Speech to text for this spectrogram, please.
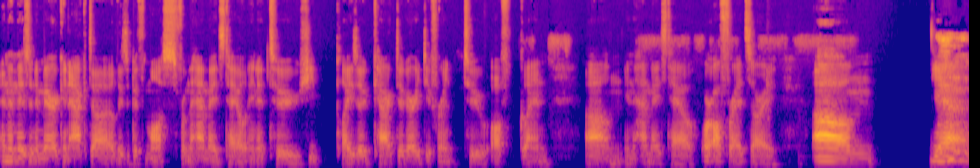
and then there's an American actor, Elisabeth Moss from The Handmaid's Tale, in it too. She plays a character very different to Off Glenn um, in The Handmaid's Tale, or Offred, sorry. Um, yeah.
